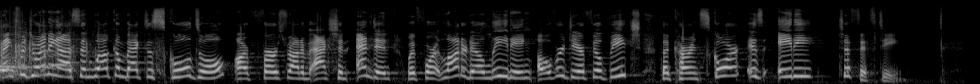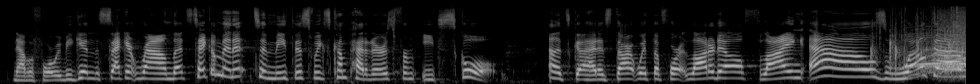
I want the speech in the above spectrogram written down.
Thanks for joining us and welcome back to School Duel. Our first round of action ended with Fort Lauderdale leading over Deerfield Beach. The current score is 80 to 50. Now, before we begin the second round, let's take a minute to meet this week's competitors from each school. And let's go ahead and start with the Fort Lauderdale Flying L's. Welcome.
